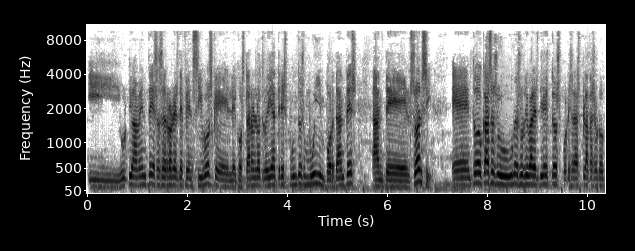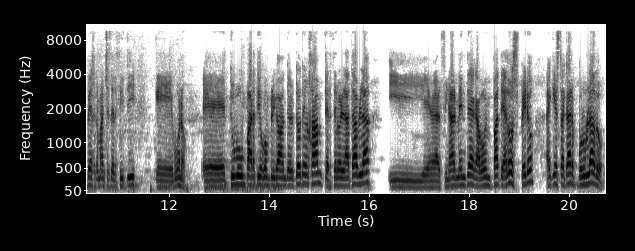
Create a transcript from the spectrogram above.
y últimamente esos errores defensivos que le costaron el otro día tres puntos muy importantes ante el Swansea. En todo caso, uno de sus rivales directos por esas plazas europeas, el Manchester City, que bueno, eh, tuvo un partido complicado ante el Tottenham, tercero en la tabla, y eh, finalmente acabó empate a dos. Pero hay que destacar, por un lado,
